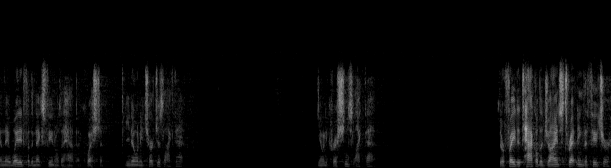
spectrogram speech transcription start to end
and they waited for the next funeral to happen. Question You know any churches like that? You know any Christians like that? They're afraid to tackle the giants threatening the future?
